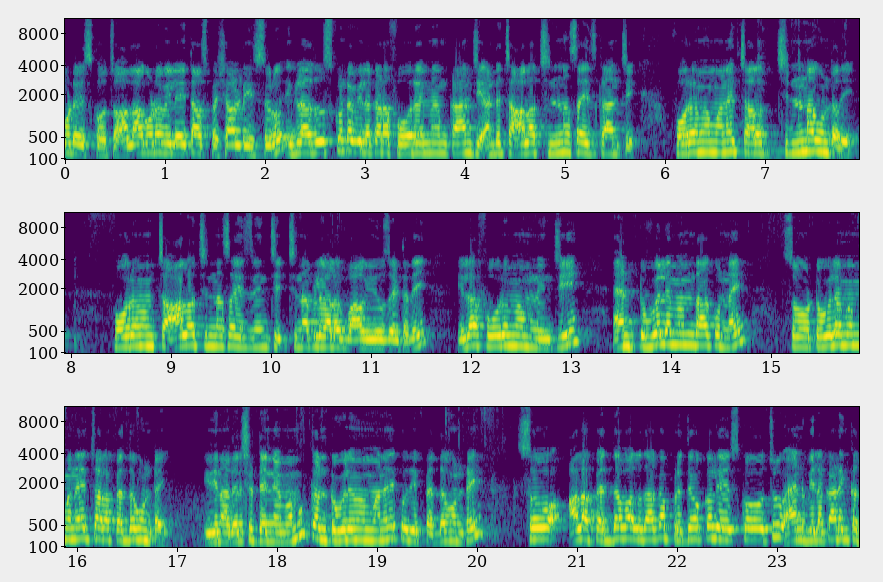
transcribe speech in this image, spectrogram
కూడా వేసుకోవచ్చు. అలా కూడా వీళ్ళైతే ఆ స్పెషాలిటీ ఇస్తారు. ఇలా చూసుకుంటే వీళ్ళక్కడ ఫోర్ ఎంఎం కాంచి అంటే చాలా చిన్న సైజ్ కాంచి. ఫోర్ ఎంఎం అనేది చాలా చిన్నగా ఉంటుంది. ఫోర్ ఎంఎం చాలా చిన్న సైజ్ నుంచి చిన్నపిల్లలకు బాగా యూజ్ అవుతుంది ఇలా ఫోర్ ఎంఎం నుంచి అండ్ ట్వెల్వ్ ఎంఎం దాకా ఉన్నాయి. సో ట్వెల్వ్ ఎంఎం అనేది చాలా పెద్దగా ఉంటాయి. ఇది నాకు తెలిసి టెన్ ఎంఎం కానీ ట్వెల్వ్ ఎంఎం అనేది కొద్దిగా పెద్దగా ఉంటాయి. సో అలా పెద్ద వాళ్ళ దాకా ప్రతి ఒక్కరు వేసుకోవచ్చు. అండ్ వీళ్ళకాడ ఇంకా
